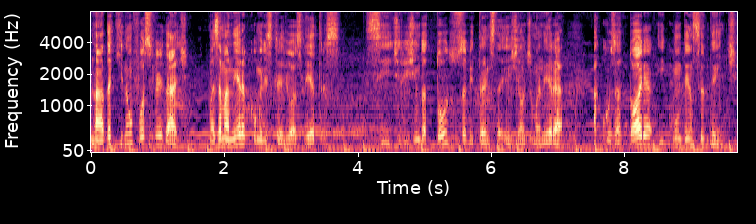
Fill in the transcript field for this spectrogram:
Nada que não fosse verdade, mas a maneira como ele escreveu as letras, se dirigindo a todos os habitantes da região de maneira acusatória e condescendente,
